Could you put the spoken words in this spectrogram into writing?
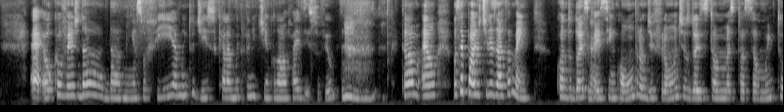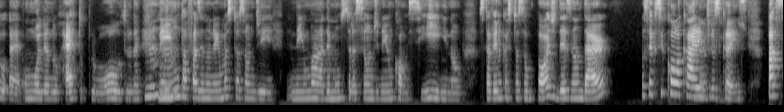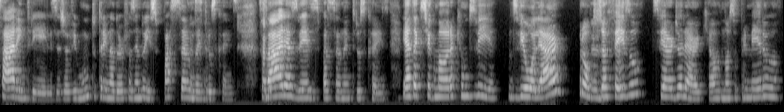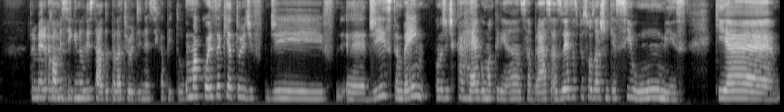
É, é o que eu vejo da, da minha Sofia é muito disso, que ela é muito bonitinha quando ela faz isso, viu? então, é um, você pode utilizar também. Quando dois É. cães se encontram de frente, os dois estão numa situação muito. é, um olhando reto pro outro, né? Uhum. Nenhum tá fazendo nenhuma situação de. nenhuma demonstração de nenhum come signo. Você tá vendo que a situação pode desandar. Você se colocar entre os cães, passar entre eles. Eu já vi muito treinador fazendo isso, passando entre os cães. Sabe- Várias vezes passando entre os cães. E até que chega uma hora que um desvia. Um desvia o olhar, pronto, Uhum. já fez o desviar de olhar, que é o nosso primeiro. Primeiro come Uhum. signo listado pela Trudy nesse capítulo. Uma coisa que a Tur de, é, diz também, quando a gente carrega uma criança, abraça, às vezes as pessoas acham que é ciúmes, que é.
